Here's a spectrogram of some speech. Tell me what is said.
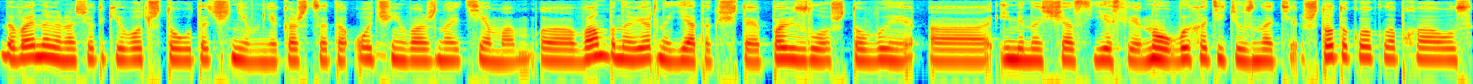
Давай, наверное, все-таки вот что уточним. Мне кажется, это очень важная тема. Э, вам бы, наверное, я так считаю, повезло, что вы а, именно сейчас, если, ну, вы хотите узнать, что такое Клабхаус,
